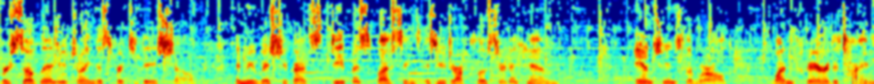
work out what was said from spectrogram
We're so glad you joined us for today's show, and we wish you God's deepest blessings as you draw closer to Him and change the world one prayer at a time.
